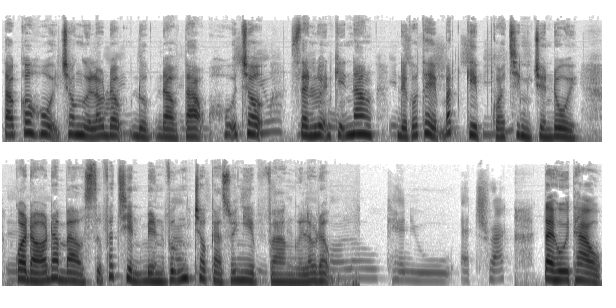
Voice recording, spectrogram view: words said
tạo cơ hội cho người lao động được đào tạo, hỗ trợ, rèn luyện kỹ năng để có thể bắt kịp quá trình chuyển đổi, qua đó đảm bảo sự phát triển bền vững cho cả doanh nghiệp và người lao động. Tại hội thảo,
